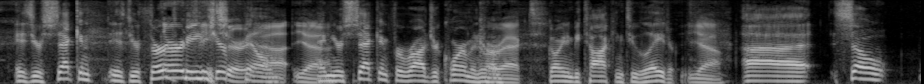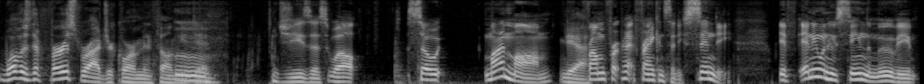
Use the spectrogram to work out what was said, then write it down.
is your second is your third, Third feature, feature, film, yeah, yeah. and your second for Roger Corman, who I'm Correct. going to be talking to later. yeah. Uh, so what was the first Roger Corman film you did? Jesus. Well, so my mom, Yeah. from Fr- Frank and Cindy, Cindy. If anyone who's seen the movie,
